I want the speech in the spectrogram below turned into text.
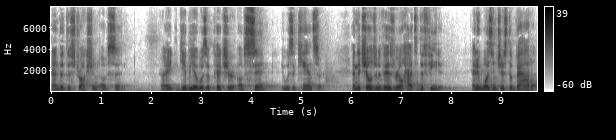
and the destruction of sin. Right? Gibeah was a picture of sin. It was a cancer. And the children of Israel had to defeat it. And it wasn't just a battle.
